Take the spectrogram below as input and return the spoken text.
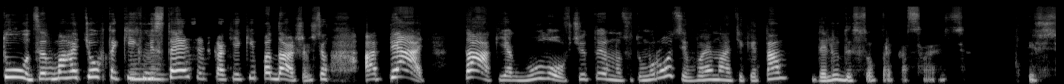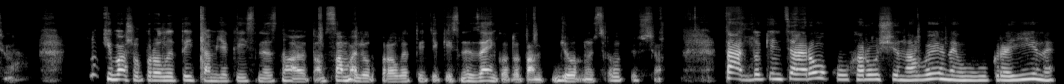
тут, це в багатьох таких Мгм. містечках, які подальше. Все. Опять, так, як було в 2014 році, війна тільки там, де люди соприкасаються. І все. Ну, хіба що пролетить там якийсь, не знаю, там самоліт пролетить якийсь низенько, то там дьорнуться, от і все. Так, до кінця року хороші новини у України.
